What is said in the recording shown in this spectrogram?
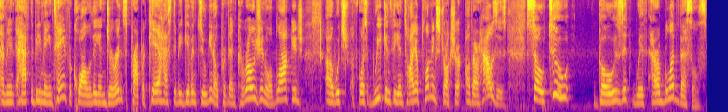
I mean, have to be maintained for quality endurance. Proper care has to be given to, you know, prevent corrosion or blockage, uh, which of course weakens the entire plumbing structure of our houses. So too goes it with our blood vessels.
